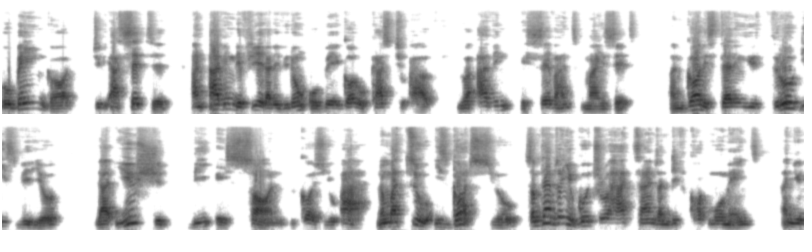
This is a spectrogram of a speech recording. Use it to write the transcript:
obeying God to be accepted and having the fear that if you don't obey, God will cast you out, you are having a servant mindset. And God is telling you through this video that you should be a son because you are. Number two, is God slow? Sometimes when you go through hard times and difficult moments and you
